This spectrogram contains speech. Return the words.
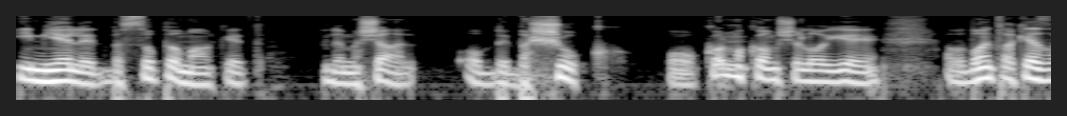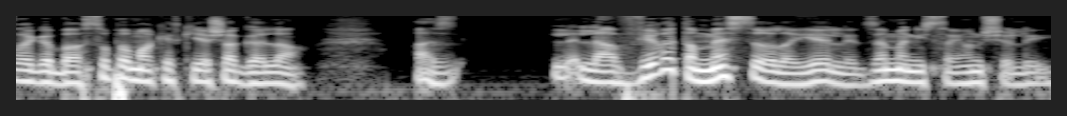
עם ילד בסופרמרקט, למשל, או בשוק, או כל מקום שלא יהיה, אבל בואו נתרכז רגע בסופרמרקט כי יש עגלה. אז להעביר את המסר לילד, זה מהניסיון שלי,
